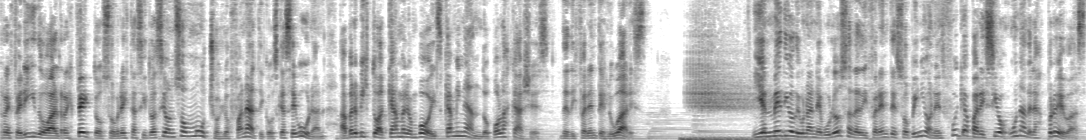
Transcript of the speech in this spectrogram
referido al respecto sobre esta situación, son muchos los fanáticos que aseguran haber visto a Cameron Boyce caminando por las calles de diferentes lugares. Y en medio de una nebulosa de diferentes opiniones fue que apareció una de las pruebas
